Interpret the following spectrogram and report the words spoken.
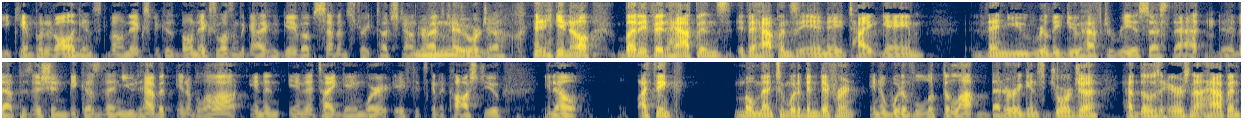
You can't put it all against Bo Nix because Bo Nix wasn't the guy who gave up seven straight touchdown drives No. to Georgia, you know. But if it happens, if it happens in a tight game, then you really do have to reassess that uh, that position because then you'd have it in a blowout in an, in a tight game where if it's going to cost you, you know, I think momentum would have been different and it would have looked a lot better against Georgia had those errors not happened.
